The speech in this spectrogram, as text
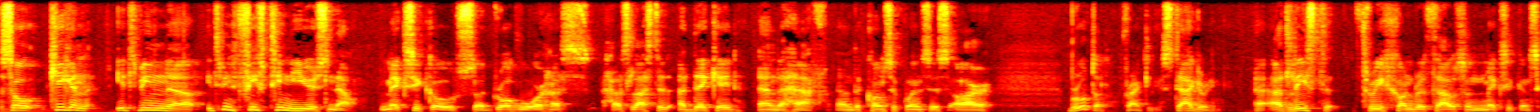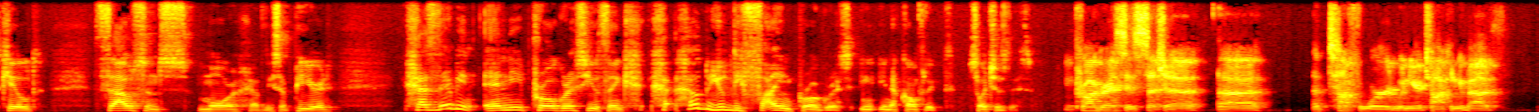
So, Keegan, it's been, uh, it's been 15 years now. Mexico's uh, drug war has has lasted a decade and a half, and the consequences are brutal, frankly, staggering. At least 300,000 Mexicans killed, thousands more have disappeared. Has there been any progress, you think? How do you define progress in, in, a conflict such as this? Progress is such a, uh, a tough word when you're talking about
